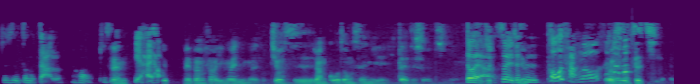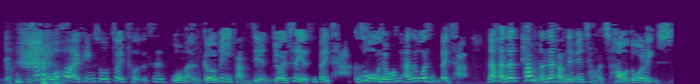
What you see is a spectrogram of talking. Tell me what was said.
就是这么大了，然后就是也还好。没办法，因为你们就是让国中生也带着手机。对啊，所以就是偷藏喽。都是自己你知道我后来听说最扯的是，我们隔壁房间有一次也是被查，可是我有点忘记他是为什么被查。然后反正他们在房间里面藏了超多零食，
